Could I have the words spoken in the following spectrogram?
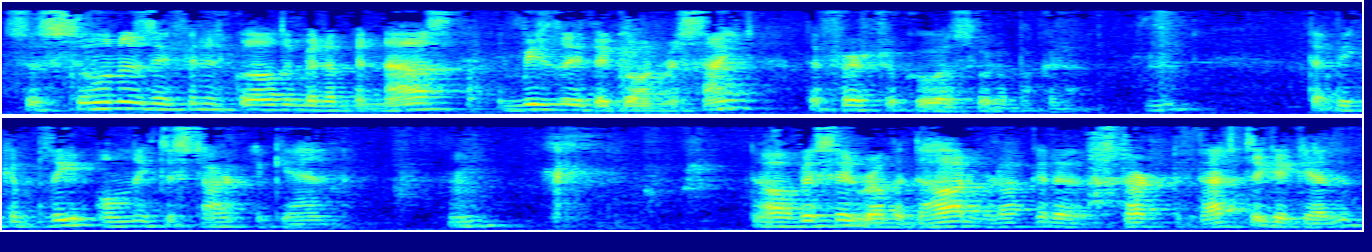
So as soon as they finish Qul A'udhu bin Nas, immediately they go and recite the first ruku of Surah Baqarah. Hmm? That we complete only to start again. Hmm? Now obviously Ramadan, we're not going to start fasting again,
